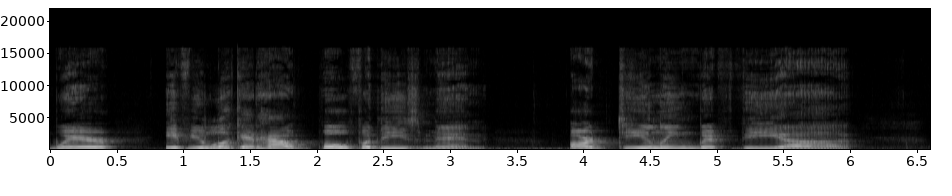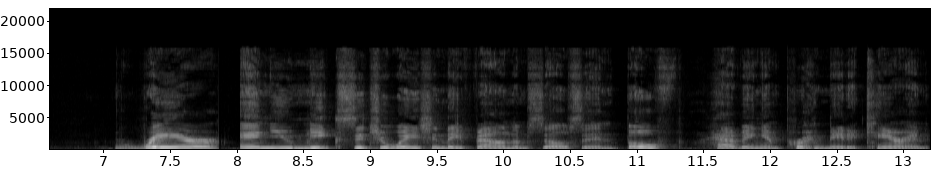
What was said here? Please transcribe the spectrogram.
Where if you look at how both of these men are dealing with the uh, rare and unique situation they found themselves in, both having impregnated Karen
